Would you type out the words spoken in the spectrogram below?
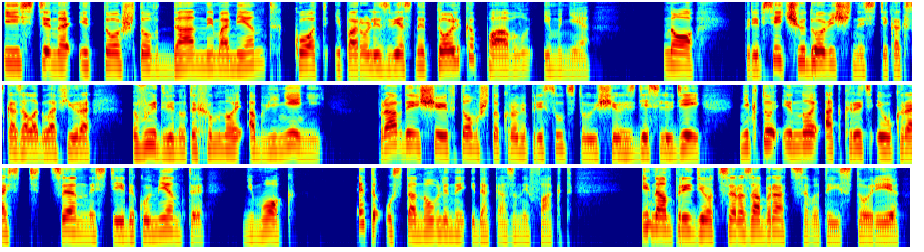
Истина и то, что в данный момент код и пароль известны только Павлу и мне. Но при всей чудовищности, как сказала Глафира, выдвинутых мной обвинений, правда еще и в том, что кроме присутствующих здесь людей никто иной открыть и украсть ценности и документы не мог. Это установленный и доказанный факт. И нам придется разобраться в этой истории —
